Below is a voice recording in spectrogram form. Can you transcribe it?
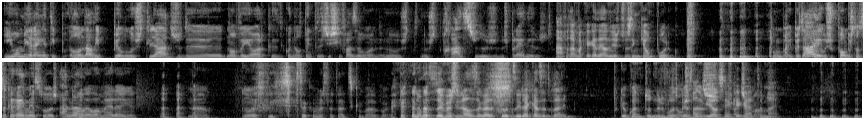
E o Homem-Aranha, tipo, ele anda ali pelos telhados de Nova York quando ele tem que fazer xixi faz aonde? Nos, nos terraços dos, dos prédios? Ah, vou dar uma cagadela neste vizinho que é um porco. Pumba. E depois, ah, os pombos estão-se a cagar imenso hoje. Ah, não, é o Homem-Aranha. Não, não é fixe. Esta conversa está a descambar. Não, mas estou a imaginá-los agora todos a ir à casa de banho. Porque eu quando estou nervoso Não, penso avião sem a cagar maus. também.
